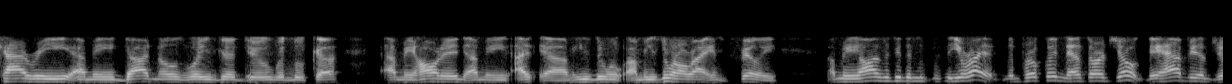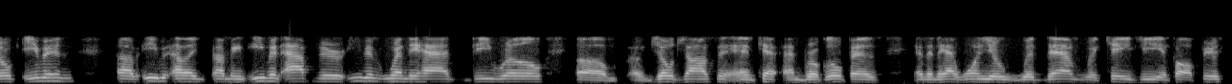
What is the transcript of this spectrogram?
Kyrie, I mean God knows what he's gonna do with Luka. I mean Harden, I mean I um, he's doing I mean he's doing all right in Philly. I mean, honestly, the, you're right. The Brooklyn Nets are a joke. They have been a joke, even uh, even like I mean, even after, even when they had D. Will, um, uh, Joe Johnson, and Ke- and Brook Lopez, and then they had one year with them with KG and Paul Pierce.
